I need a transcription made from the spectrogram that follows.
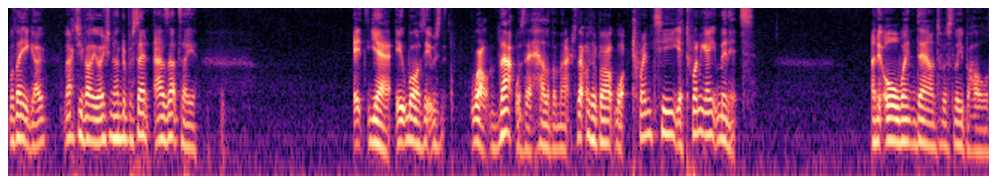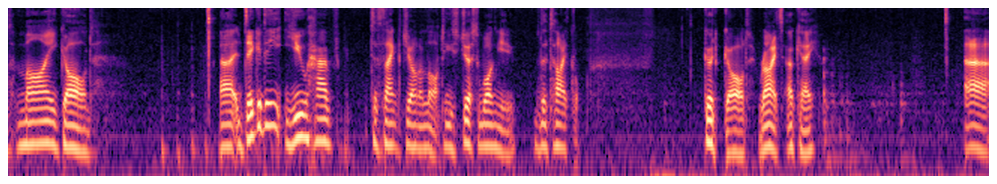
Well, there you go. Match evaluation 100%. How does that tell you? It yeah, it was. It was well, that was a hell of a match. That was about what 20 yeah, 28 minutes. And it all went down to a sleeper hold. My god. Uh, Diggity, you have to thank John a lot. He's just won you the title. Good God. Right, okay. Uh,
